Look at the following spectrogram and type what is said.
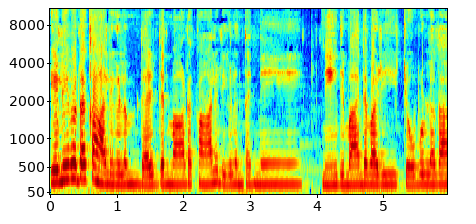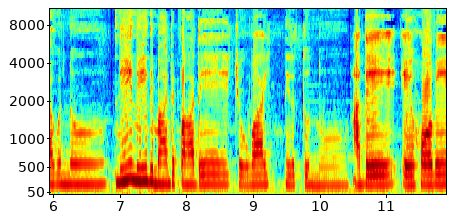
എളിവരുടെ കാലുകളും ദരിദ്രന്മാരുടെ കാലടികളും തന്നെ. നീതിമാന്റെ വഴി ചൊവ്വുള്ളതാകുന്നു. നീ നീതിമാന്റെ പാതയെ ചൊവ്വായി നിർത്തുന്നു അതെ ഏഹോവേ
